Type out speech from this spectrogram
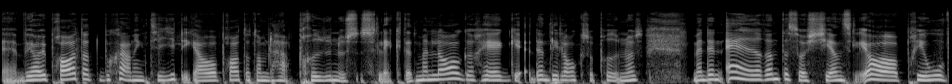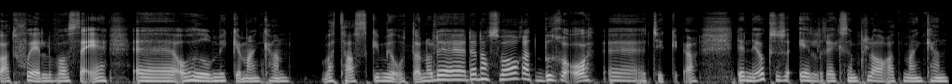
Eh, vi har ju pratat beskärning tidigare och pratat om det här prunussläktet men lagerhägg den tillhör också prunus men den är inte så känslig. Jag har provat själv och se eh, och hur mycket man kan vara taskig mot den och det, den har svarat bra eh, tycker jag. Den är också så äldre exemplar att man kan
